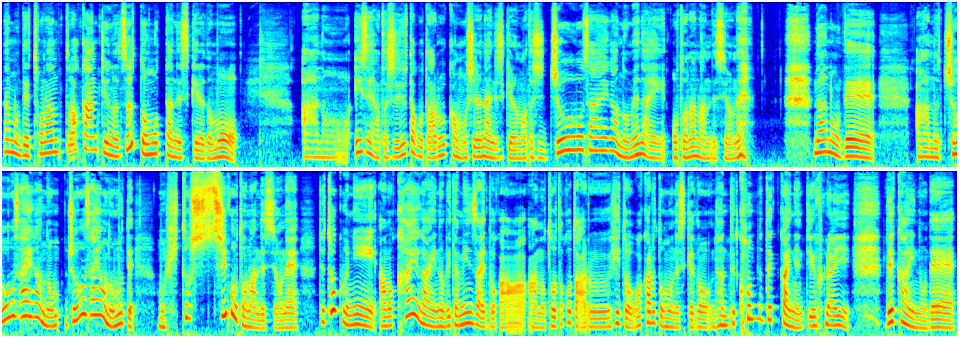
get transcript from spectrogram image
なのでトラントあかんっていうのはずっと思ったんですけれども、あの、以前私言ったことあるかもしれないんですけども、私、錠剤が飲めない大人なんですよね。なので、あの、錠剤が飲錠剤を飲むって、もう一仕事なんですよね。で、特に、あの、海外のビタミン剤とか、あの、取ったことある人わかると思うんですけど、なんでこんなでっかいねんっていうぐらい、でかいので、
